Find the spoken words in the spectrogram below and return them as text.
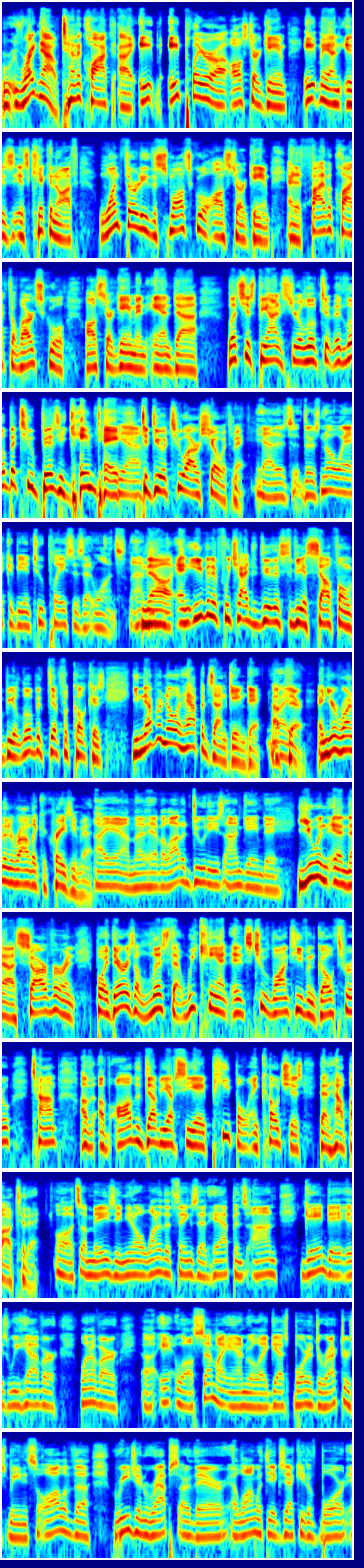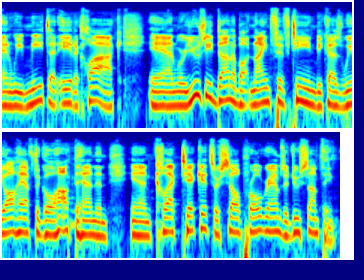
right now 10 o'clock uh, eight eight player uh, all-star game eight man is is kicking off. 1.30 the small school all-star game and at 5 o'clock the large school all-star game. And and uh, let's just be honest you're a little too, a little bit too busy game day Yeah. to do a two-hour show with me Yeah, there's there's no way I could be in two places at once. no and even if we tried to do this via cell phone it would be a little bit difficult because you never know what happens on game day up Right. there and you're running around like a crazy man I am. I have a lot of duties on game day. You and, and uh, Sarver and boy, there is a list that we can't. It's too long to even go through, Tom, of of all the WFCA people and coaches that help out today. Oh, it's amazing. You know, one of the things that happens on game day is we have our one of our uh, well semi-annual, I guess, board of directors meetings. So all of the region reps are there along with the executive board, and we meet at eight o'clock, and we're usually done about nine fifteen because we all have to go out then and and collect tickets or sell programs or do something.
